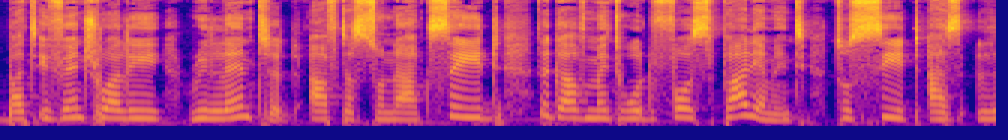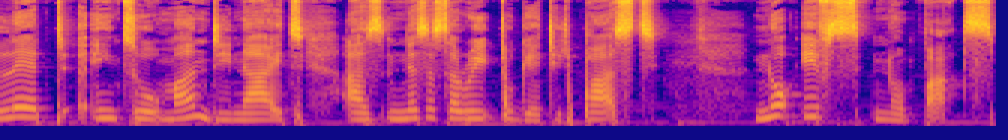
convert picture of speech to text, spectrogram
but eventually relented after Sunak said the government would force parliament to sit as late into Monday night as necessary to get it passed. No ifs, no buts.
